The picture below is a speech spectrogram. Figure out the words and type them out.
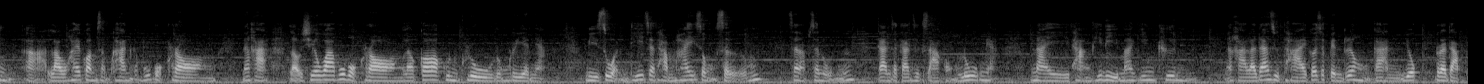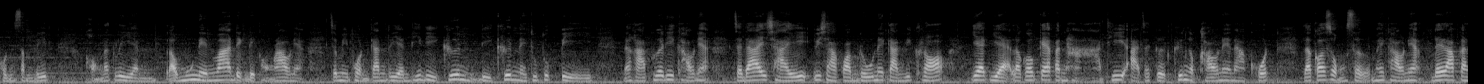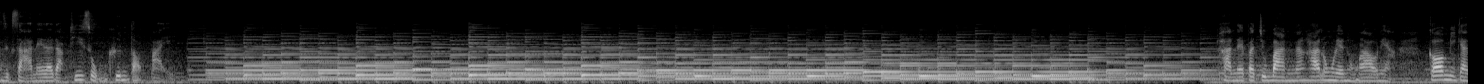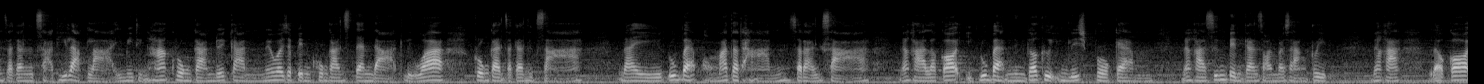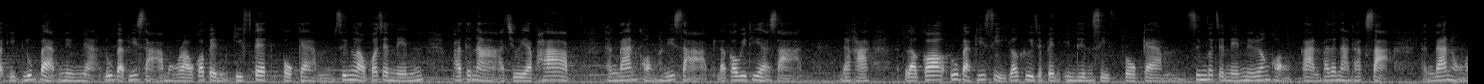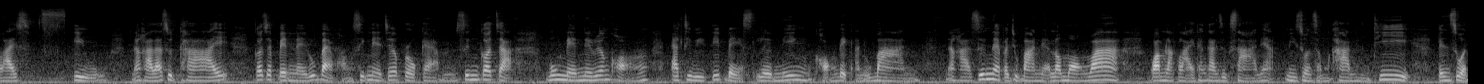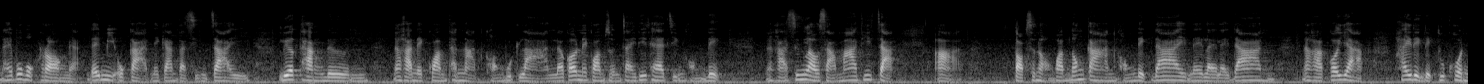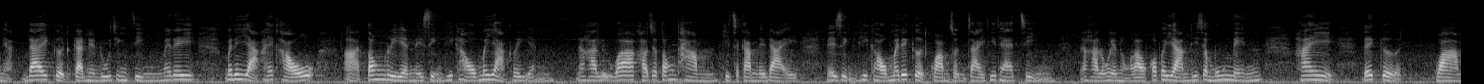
เราให้ความสำคัญกับผู้ปกครองนะคะเราเชื่อว่าผู้ปกครองแล้วก็คุณครูโรงเรียนเนี่ยมีส่วนที่จะทำให้ส่งเสริมสนับสนุนการจัดการศึกษาของลูกเนี่ย ในทางที่ดีมากยิ่งขึ้นนะคะและด้านสุดท้ายก็จะเป็นเรื่องของการยกระดับผลสำลิดของนักเรียน เรามุ่งเน้นว่าเด็กๆของเราเนี่ยจะมีผลการเรียนที่ดีขึ้นดีขึ้นในทุกๆปีนะคะเพื่อที่เขาเนี่ยจะได้ใช้วิชาความรู้ในการวิเคราะห์ แยกแยะ แล้วก็แก้ปัญหาที่อาจจะเกิดขึ้นกับเขาในอนาคต แล้วก็ส่งเสริมให้เขาเนี่ยได้รับการศึกษาในระดับที่สูงขึ้นต่อไป ปัจจุบันนะคะโรงเรียนของเราเนี่ยก็มีการจัดการศึกษาที่หลากหลาย มีถึง 5 โครงการด้วยกัน ไม่ว่าจะเป็นโครงการสแตนดาร์ดหรือว่าโครงการจัดการศึกษา ในรูปแบบของมาตรฐานสถานศึกษานะคะแล้วก็อีกรูปแบบหนึ่งก็คือ English Program นะคะซึ่งเป็นการสอนภาษาอังกฤษนะคะแล้วก็อีกรูปแบบหนึ่งเนี่ยรูปแบบที่ 3 ของเราก็เป็น Gifted Program ซึ่งเราก็จะเน้นพัฒนาอัจฉริยภาพ ทางด้านของคณิตศาสตร์ แล้วก็วิทยาศาสตร์ นะคะ แล้วก็รูปแบบทีสี่ 4 ก็คือจะเป็น intensive program ซึ่งก็จะเน้นในเรื่องของการพัฒนาทักษะทางด้านของ life skill นะคะ และสุดท้ายก็จะเป็นในรูปแบบของ signature program ซึ่งก็จะมุ่งเน้นในเรื่องของ activity based learning ของเด็กอนุบาลนะคะ ซึ่งในปัจจุบันเนี่ยเรามองว่าความหลากหลายทางการศึกษาเนี่ยมีส่วนสำคัญที่เป็นส่วนให้ผู้ปกครองเนี่ยได้มีโอกาสในการตัดสินใจเลือกทางเดินนะคะในความถนัดของบุตรหลาน แล้วก็ในความสนใจที่แท้จริงของเด็ก นะคะซึ่งเราสามารถที่จะอาตอบสนองความต้องการของเด็กได้ในหลาย ๆ ด้านนะคะก็อยากให้เด็ก ๆ ทุกคนเนี่ยได้เกิดการเรียนรู้จริง ๆ ไม่ได้ไม่ได้อยากให้เขาต้องเรียนในสิ่งที่เขาไม่อยากเรียนนะคะหรือว่าเขาจะต้องทำกิจกรรมใด ๆ ในสิ่งที่เขาไม่ได้เกิดความสนใจที่แท้จริงนะคะโรงเรียนของเราก็พยายามที่จะมุ่งเน้นให้ได้เกิดความ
